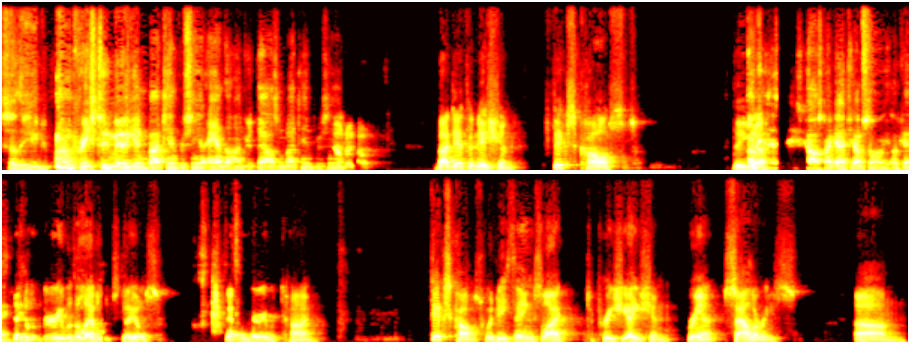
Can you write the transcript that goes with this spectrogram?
so that you increase 2 million by 10% and the 100,000 by 10%? No, no, no. By definition, fixed costs, the, Okay, uh, that's fixed cost. I got you. I'm sorry. Okay. they yeah. don't vary with the level of sales. That will vary with time. Fixed costs would be things like depreciation, rent, salaries. Um,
